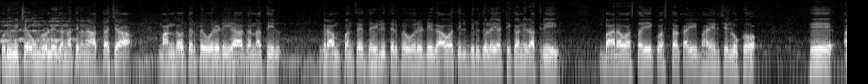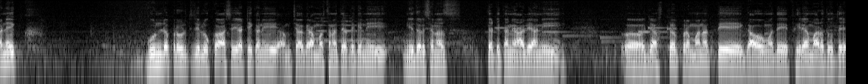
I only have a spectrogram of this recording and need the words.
पूर्वीच्या उमरोली गणातील आणि आत्ताच्या माणगावतर्फे ओरेडी ह्या गणातील ग्रामपंचायत दहिलीतर्फे ओरेडी गावातील बिरुदला या ठिकाणी रात्री बारा वाजता एक वाजता काही बाहेरचे लोक हे अनेक गुंड प्रवृत्तीचे लोक असे या ठिकाणी आमच्या ग्रामस्थांना त्या ठिकाणी निदर्शनास त्या ठिकाणी आले आणि जास्त प्रमाणात ते गावामध्ये फेऱ्या मारत होते.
